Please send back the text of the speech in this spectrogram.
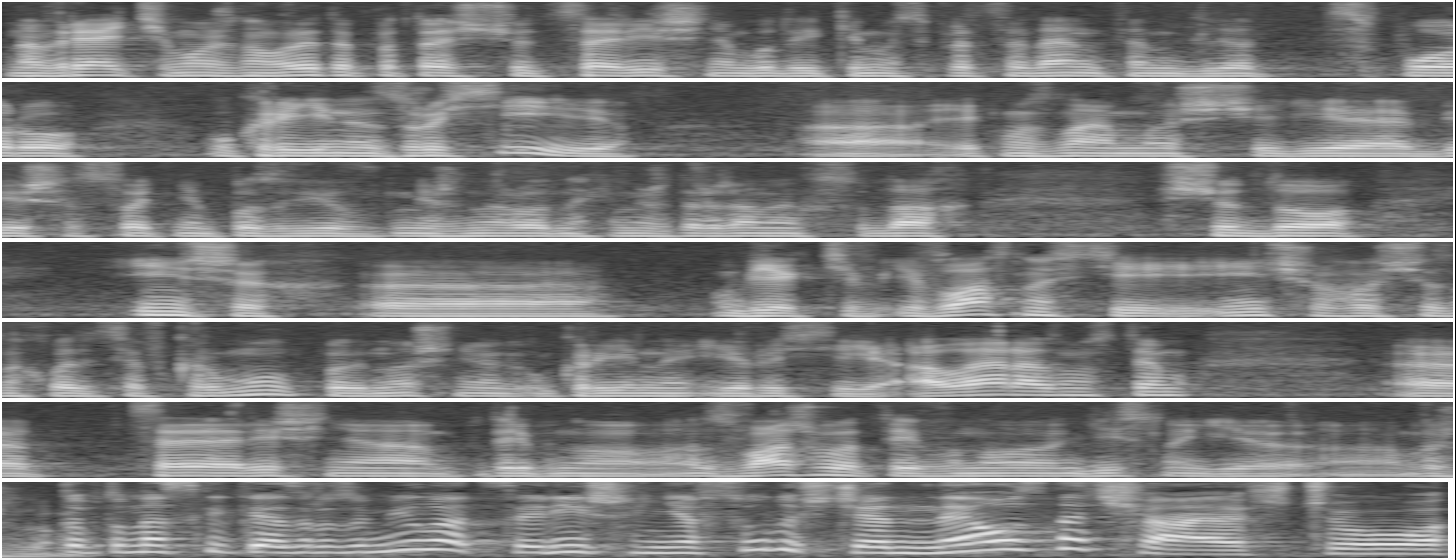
навряд чи можна говорити про те, що це рішення буде якимось прецедентом для спору України з Росією. Е, як ми знаємо, ще є більше сотні позовів в міжнародних і міждержавних судах щодо інших е, об'єктів і власності, і іншого, що знаходиться в Криму по відношенню України і Росії. Але разом з тим. Е, Це рішення потрібно зважувати, і воно дійсно є е, важливим. Тобто, наскільки я зрозуміла, це рішення суду ще не означає, що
